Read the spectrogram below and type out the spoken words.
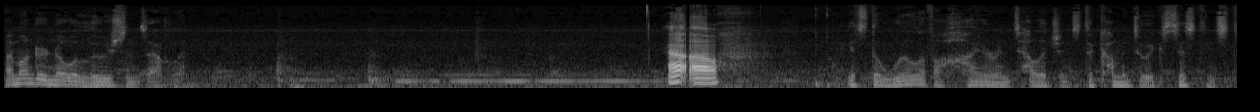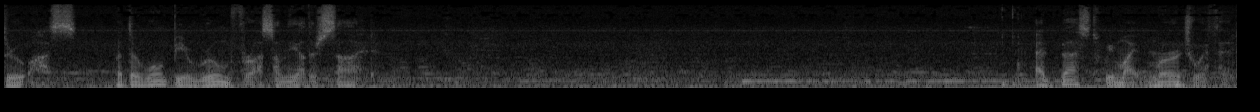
I'm under no illusions, Evelyn. Uh oh. It's the will of a higher intelligence to come into existence through us, but there won't be room for us on the other side. At best, we might merge with it,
